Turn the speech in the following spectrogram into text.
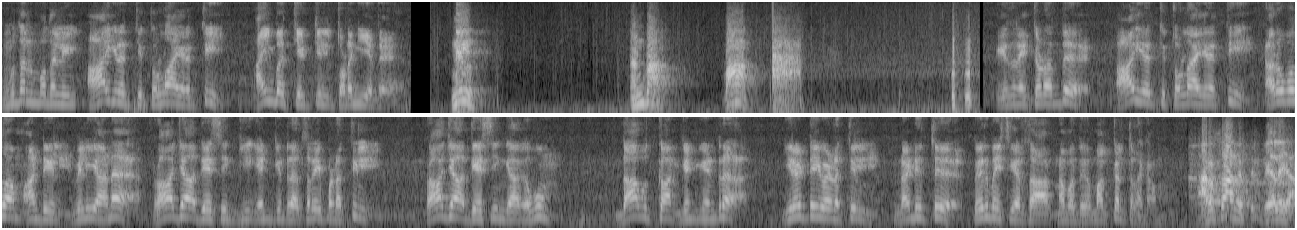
முதல் முதலில் ஆயிரத்தி தொள்ளாயிரத்தி ஐம்பத்தி எட்டில் தொடங்கியது. நில். நண்பா வா. இதனைத் தொடர்ந்து ஆயிரத்தி தொள்ளாயிரத்தி அறுபதாம் ஆண்டில் வெளியான ராஜா தேசிங்கி என்கின்ற திரைப்படத்தில் ராஜா தேசிங்காகவும் தாவூத் கான் என்கின்ற இரட்டை வேடத்தில் நடித்து பெருமை சேர்த்தார் நமது மக்கள் திலகம். அரசாங்கத்தில் வேலையா?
